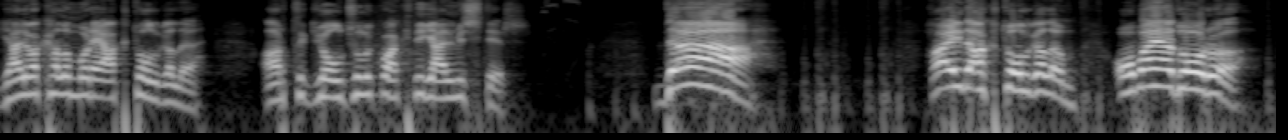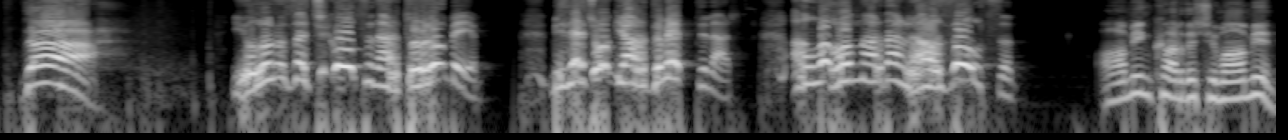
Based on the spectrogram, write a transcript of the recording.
Gel bakalım buraya Aktolgalı. Artık yolculuk vakti gelmiştir. Da! Haydi Aktolgalım. Obaya doğru. Da! Yolunuz açık olsun Ertuğrul beyim. Bize çok yardım ettiler. Allah onlardan razı olsun. Amin kardeşim amin.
